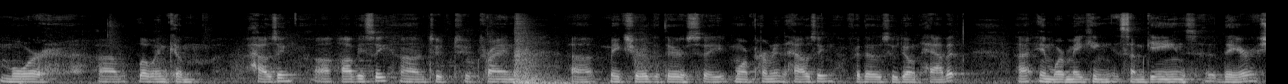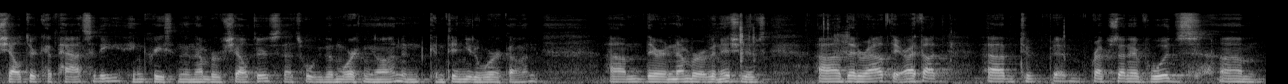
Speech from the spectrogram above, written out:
more um, low-income housing, uh, obviously, uh, to, to try and uh, make sure that there's a more permanent housing for those who don't have it. Uh, And we're making some gains there. Shelter capacity, increasing the number of shelters, that's what we've been working on and continue to work on. Um, There are a number of initiatives uh, that are out there. I thought um, to uh, Representative Wood's um,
